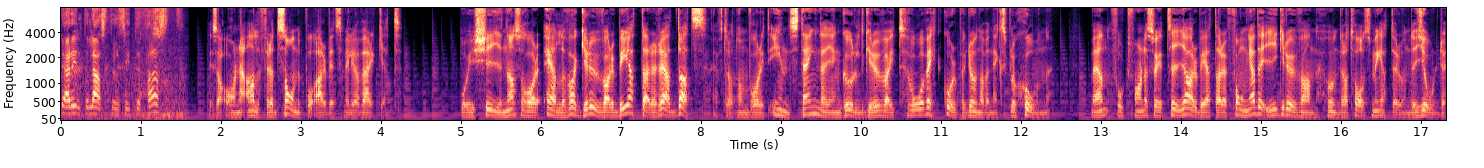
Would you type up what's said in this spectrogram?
där inte lasten sitter fast? Det sa Arne Alfredsson på Arbetsmiljöverket. Och i Kina så har 11 gruvarbetare räddats efter att de varit instängda i en guldgruva i två veckor på grund av en explosion. Men fortfarande så är 10 arbetare fångade i gruvan hundratals meter under jord.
